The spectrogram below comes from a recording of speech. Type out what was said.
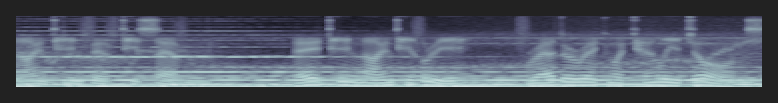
1957. 1893. Frederick McKinley Jones,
